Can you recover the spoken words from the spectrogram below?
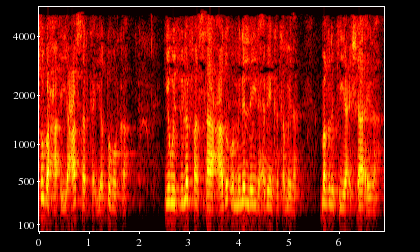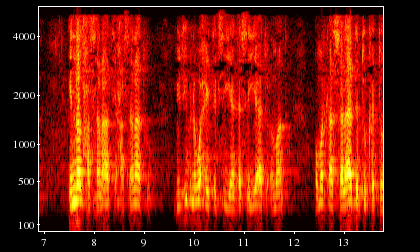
subaxa iyo casarka iyo duhurka iyo wazulafan saacado oo min aleyli habeenka ka mid a maqribka iyo cishaa'iga. Ina alxasanaati xasanaadku yudhibna waxay tegsiiyaan asayi-aati xumaanta. Oo markaad salaada tukato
